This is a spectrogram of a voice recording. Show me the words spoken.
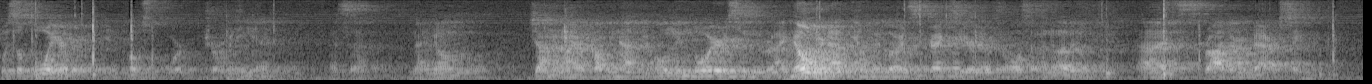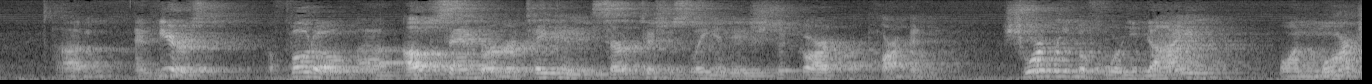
was a lawyer in post-war Germany. Uh, that's a, and I know John and I are probably not the only lawyers in the I know we're not the only lawyers. Greg here is also another. Uh, it's rather embarrassing. Um, and here's a photo uh, of Sandberger taken surreptitiously in his Stuttgart apartment shortly before he died on March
